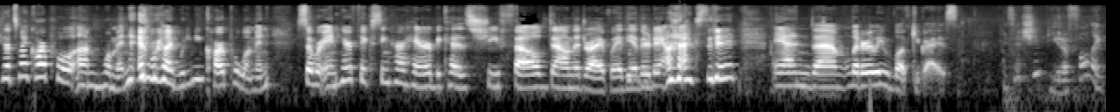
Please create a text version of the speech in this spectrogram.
that's my carpool um woman and we're like what do you mean carpool woman so we're in here fixing her hair because she fell down the driveway the other day on accident and um literally look you guys Isn't she beautiful? Like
